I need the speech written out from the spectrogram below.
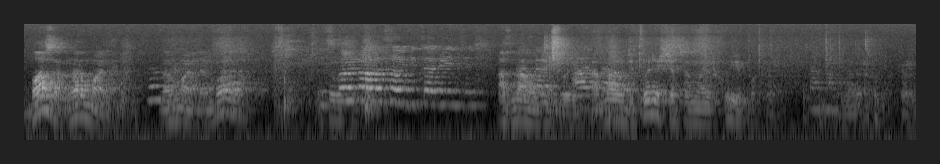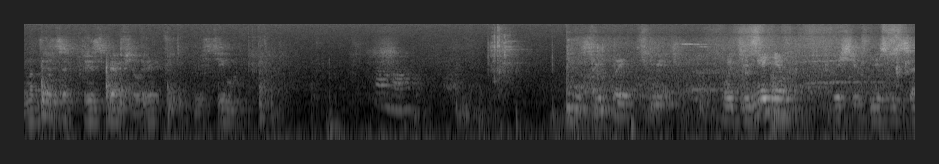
База нормальная. Нормальная база. И сколько у вас аудитории здесь? Одна аудитория. Одна. Одна аудитория, сейчас я наверху ей покажу. Наверху покажу. На 30-35 человек вместимо. Ага Мультимедіа, якщо, якщо це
